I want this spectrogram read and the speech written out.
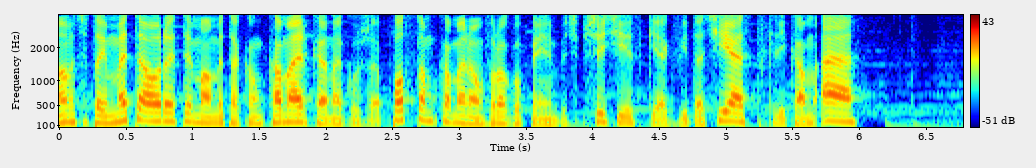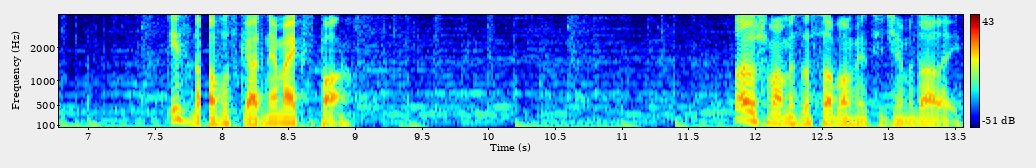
Mamy tutaj meteoryty, mamy taką kamerkę na górze. Pod tą kamerą w rogu powinien być przycisk, jak widać jest. Klikam E. I znowu zgarniam expa. To już mamy za sobą, więc idziemy dalej.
